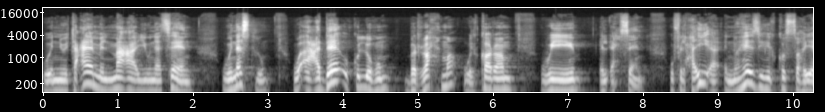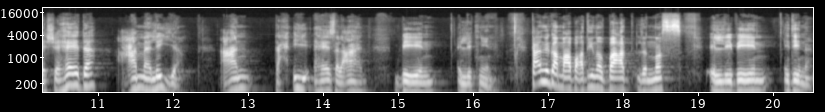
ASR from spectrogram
وإنه يتعامل مع يونسان ونسله وأعدائه كلهم بالرحمة والكرم والاحسان وفي الحقيقة إنه هذه القصة هي شهادة عملية عن تحقيق هذا العهد بين الاثنين تعالوا نرجع مع بعضينا البعض للنص اللي بين إيدينا.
